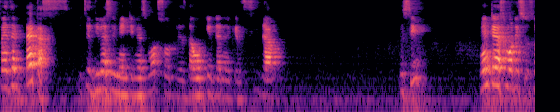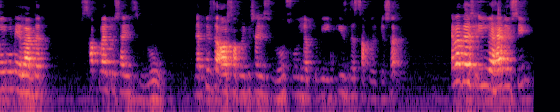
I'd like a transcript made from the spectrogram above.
present status it's a in maintenance mode so press the ok then you can see the you see? Maintenance mode is showing in alert that supply pressure is low. That means our supply pressure is low so you have to be increase the supply pressure another you had you see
